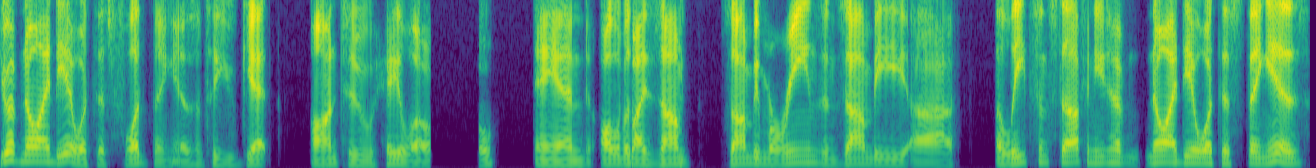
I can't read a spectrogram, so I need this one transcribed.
You have no idea what this flood thing is until you get onto Halo and all of us by zombie zombie marines and zombie uh elites and stuff and you have no idea what this thing is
